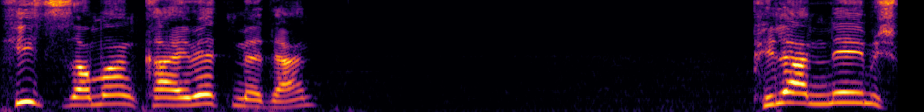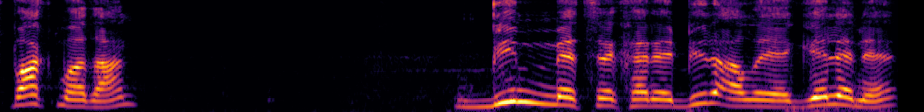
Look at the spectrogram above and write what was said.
hiç zaman kaybetmeden plan neymiş bakmadan 1000 metrekare bir alaya gelene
